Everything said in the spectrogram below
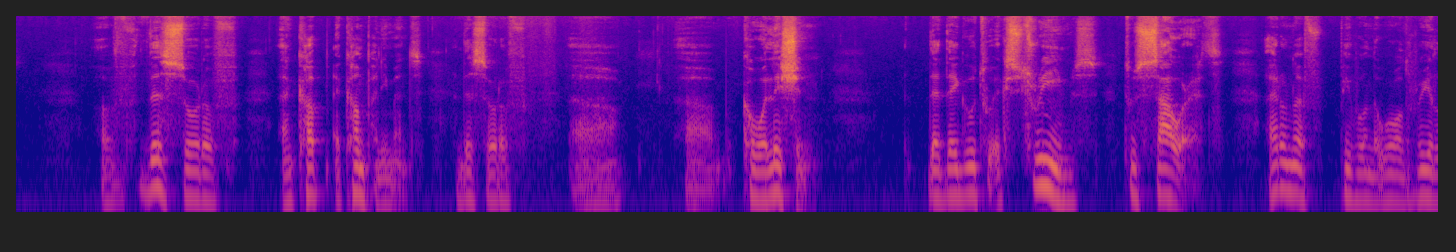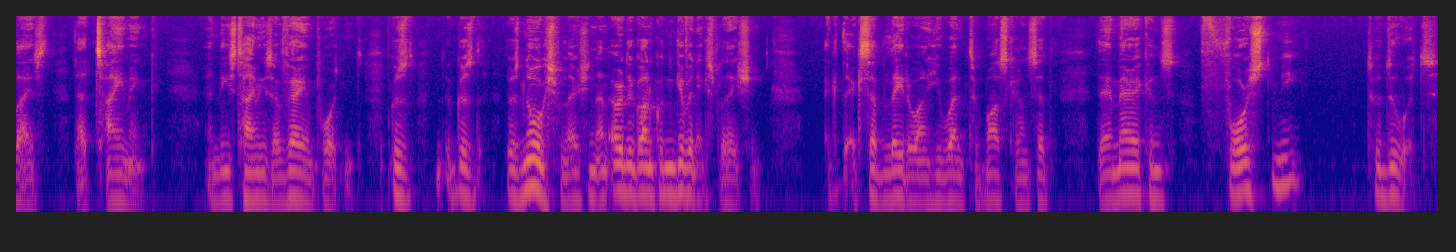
of this sort of accompaniment, this sort of uh, uh, coalition, that they go to extremes to sour it. I don't know if people in the world realized that timing, and these timings are very important because because there's no explanation, and Erdogan couldn't give an explanation, except later on he went to Moscow and said, "The Americans forced me to do it."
